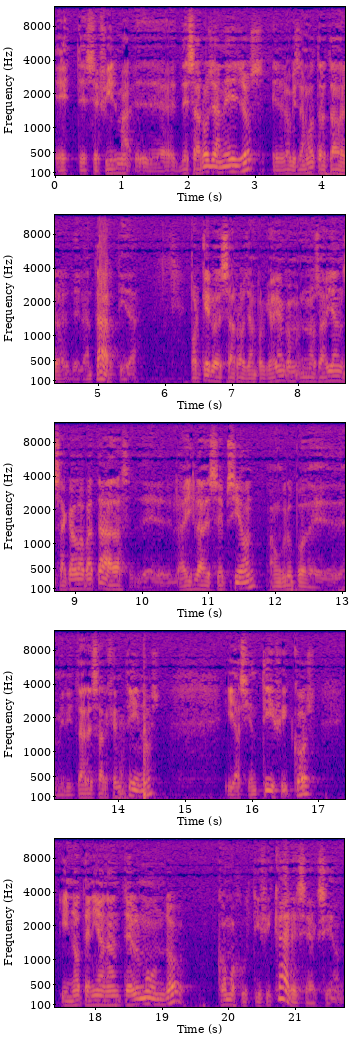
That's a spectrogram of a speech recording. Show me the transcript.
este, se firma, eh, desarrollan ellos eh, lo que se llamó Tratado de la, Antártida. ¿Por qué lo desarrollan? Porque nos habían sacado a patadas de la isla de Excepción a un grupo de, militares argentinos y a científicos y no tenían ante el mundo cómo justificar esa acción.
